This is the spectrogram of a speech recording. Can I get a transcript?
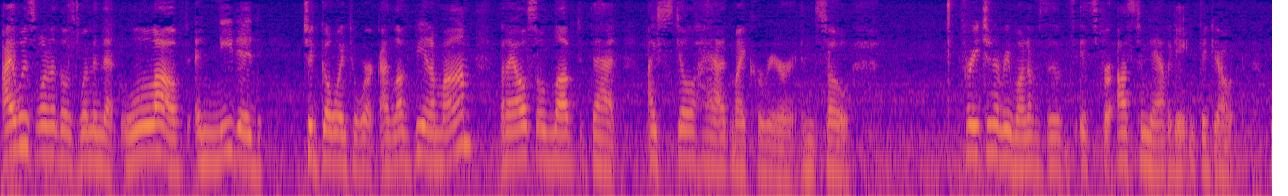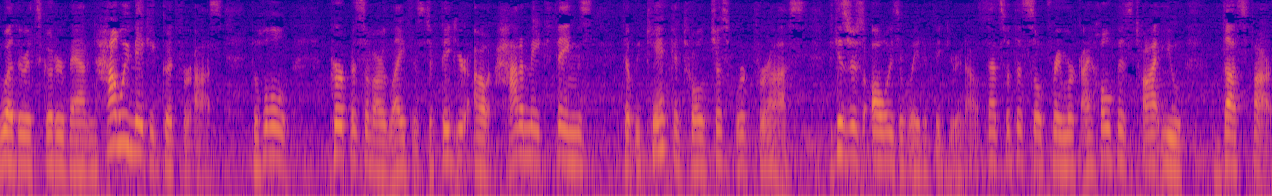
I was one of those women that loved and needed to go into work. I loved being a mom, but I also loved that I still had my career. And so for each and every one of us, it's for us to navigate and figure out whether it's good or bad and how we make it good for us. The whole purpose of our life is to figure out how to make things that we can't control just work for us because there's always a way to figure it out. That's what the SOAP framework I hope has taught you thus far.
